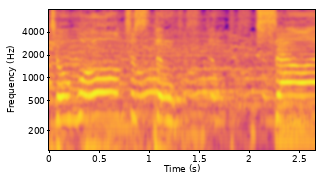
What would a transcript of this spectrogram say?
I don't want to stop. So I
